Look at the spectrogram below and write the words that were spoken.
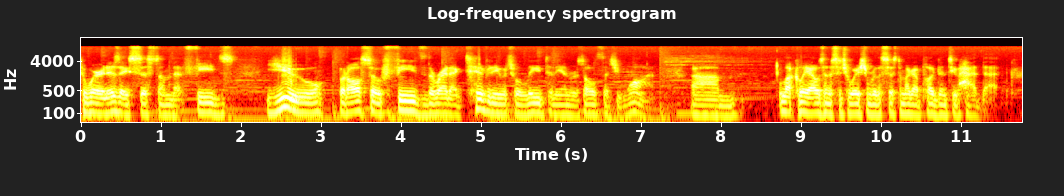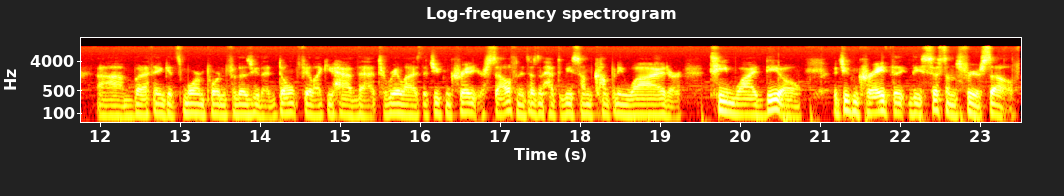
to where it is a system that feeds you, but also feeds the right activity, which will lead to the end results that you want. Um, luckily I was in a situation where the system I got plugged into had that. Um, but I think it's more important for those of you that don't feel like you have that to realize that you can create it yourself and it doesn't have to be some company wide or team wide deal, that you can create the, these systems for yourself.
